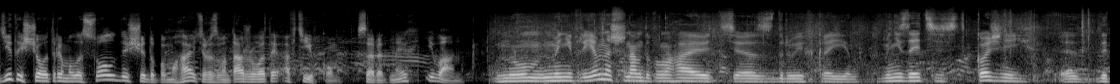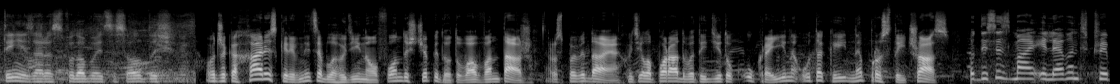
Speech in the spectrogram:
Діти, що отримали солодощі, допомагають розвантажувати автівку. Серед них Іван. Ну, мені приємно, що нам допомагають е, з других країн. Мені здається, кожній дитині зараз подобається солодощі. Оджека Харріс, керівниця благодійного фонду, що підготував вантаж, розповідає, хотіла порадувати діток України у такий непростий час. This is my 11th trip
